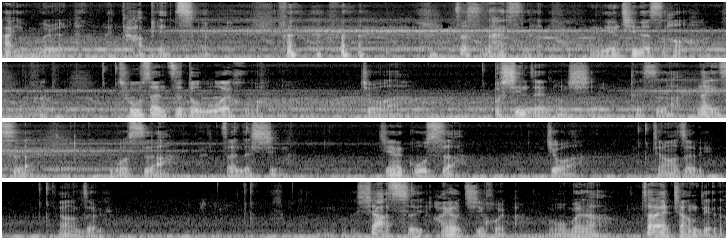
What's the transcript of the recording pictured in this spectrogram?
看有没有人来搭便车。这实在是年轻的时候，出生之犊不畏虎啊，就啊不信这些东西。可可是啊，那一次啊，我是啊，真的信了。今天的故事啊，就啊，讲到这里，讲到这里。下次还有机会啊，我们啊，再来讲点啊，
